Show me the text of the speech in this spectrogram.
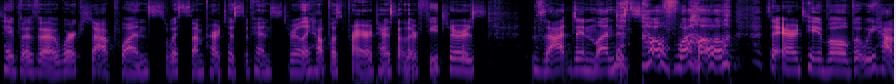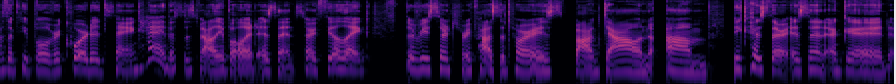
type of a workshop once with some participants to really help us prioritize other features that didn't lend itself well to Airtable, but we have the people recorded saying, hey, this is valuable, it isn't. So I feel like the research repositories bogged down um, because there isn't a good,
